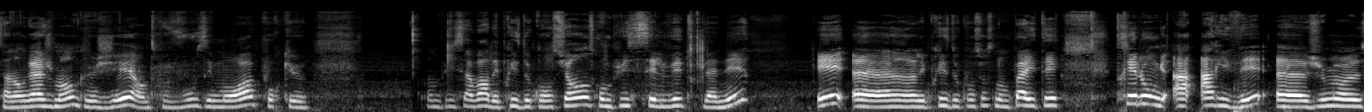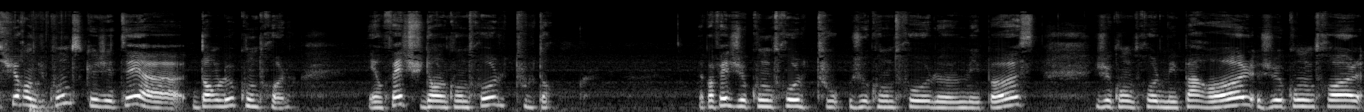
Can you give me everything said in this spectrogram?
c'est un engagement que j'ai entre vous et moi pour que on puisse avoir des prises de conscience, qu'on puisse s'élever toute l'année. Et euh, les prises de conscience n'ont pas été très longues à arriver. Euh, je me suis rendu compte que j'étais euh, dans le contrôle. Et en fait, je suis dans le contrôle tout le temps. Donc en fait, je contrôle tout. Je contrôle mes posts, je contrôle mes paroles, je contrôle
